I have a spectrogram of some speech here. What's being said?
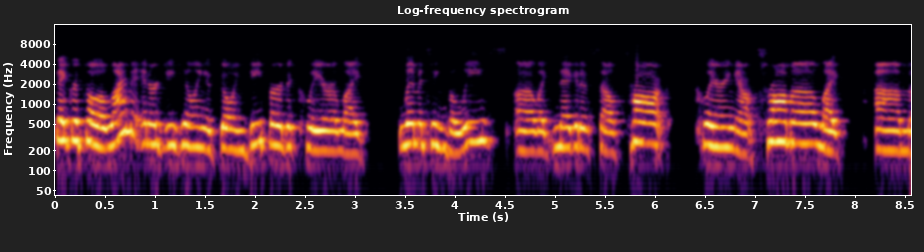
sacred soul alignment energy healing is going deeper to clear like limiting beliefs, uh, like negative self talk, clearing out trauma, like um,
